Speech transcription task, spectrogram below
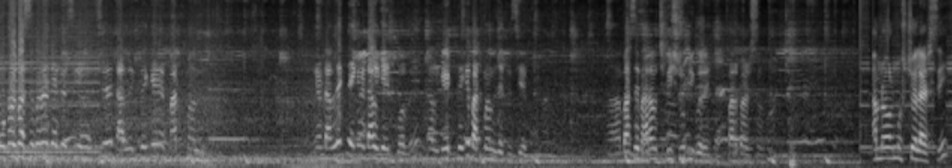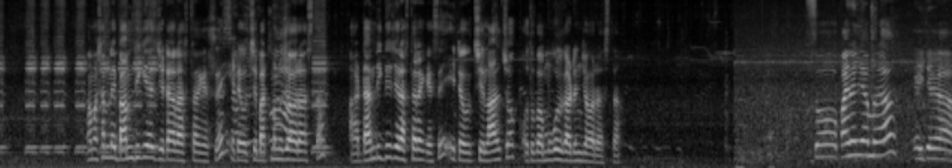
লোকাল বাসে করে যাইতেছি হচ্ছে ডাল থেকে বাটমালু। এখানে ডাল লেক এখানে ডাল গেট বলে। ডাল গেট থেকে বাটমালু যেতেছি আর বাসে ভাড়া হচ্ছে বিশ রুপি করে পার পার্সন আমরা অলমোস্ট চলে আসছি। আমার সামনে বাম দিকে যেটা রাস্তা গেছে, এটা হচ্ছে বাটমালু যাওয়ার রাস্তা। আর ডান দিক দিয়ে যে রাস্তাটা গেছে এটা হচ্ছে লাল চক অথবা মুঘল গার্ডেন যাওয়ার রাস্তা সো ফাইনালি আমরা এই যে আহ,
